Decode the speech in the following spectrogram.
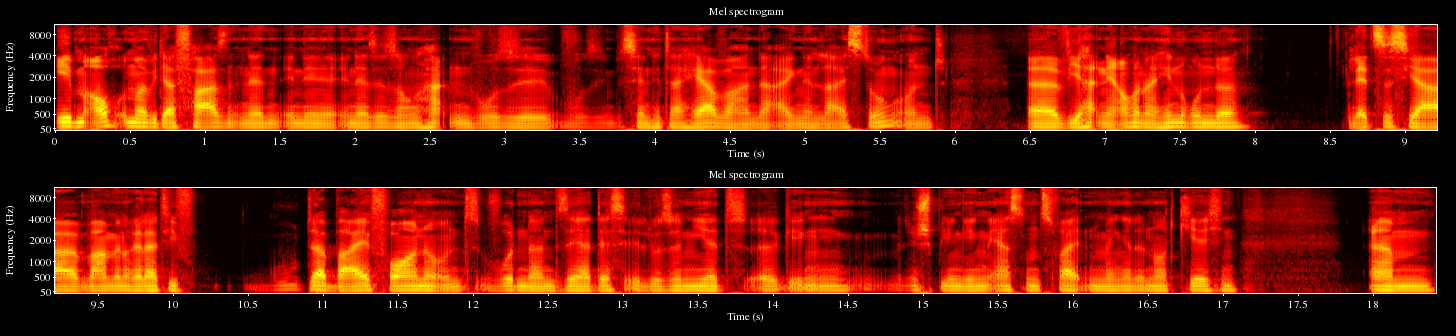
eben auch immer wieder Phasen in der, in, der, in der Saison hatten, wo sie, wo sie ein bisschen hinterher waren der eigenen Leistung. Und äh, wir hatten ja auch in der Hinrunde, letztes Jahr waren wir relativ gut dabei vorne und wurden dann sehr desillusioniert äh, gegen, mit den Spielen gegen den ersten und zweiten Menge der Nordkirchen. Ähm,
